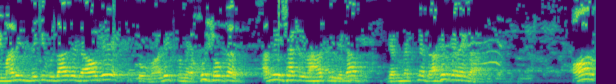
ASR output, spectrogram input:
ایمانی زندگی گزار کے جاؤ گے تو مالک تمہیں خوش ہو کر ہمیشہ کی راحت کی جگہ جنت میں داخل کرے گا۔ اور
